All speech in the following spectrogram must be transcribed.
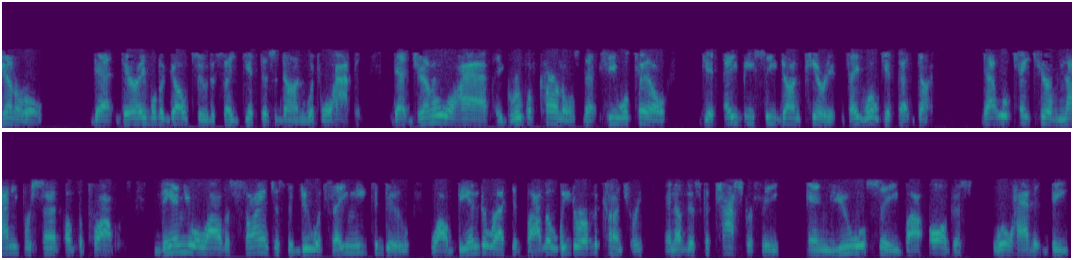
general that they're able to go to to say, get this done, which will happen. That general will have a group of colonels that he will tell, get ABC done, period. They will get that done. That will take care of 90% of the problems. Then you allow the scientists to do what they need to do while being directed by the leader of the country and of this catastrophe, and you will see by August we'll have it beat.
